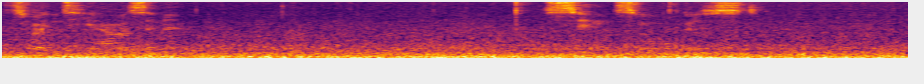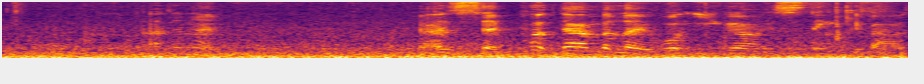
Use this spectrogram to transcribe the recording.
about twenty hours in it. Since August. I don't know. As I said, put down below what you guys think about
